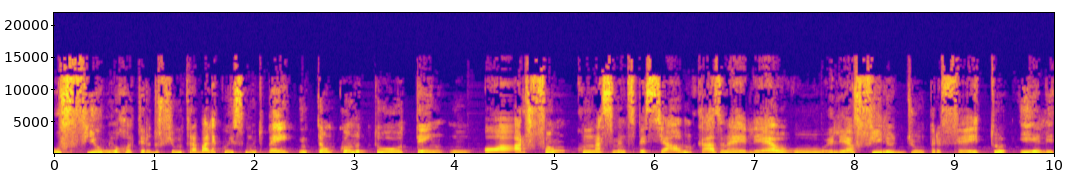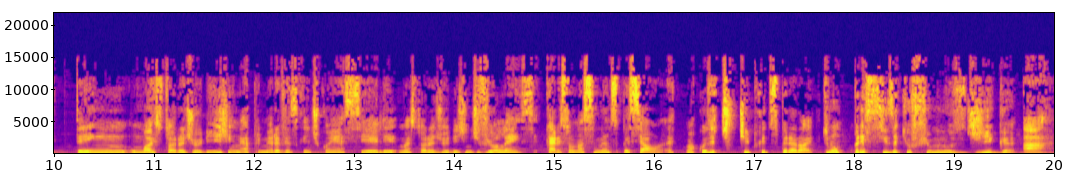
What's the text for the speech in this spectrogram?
o filme, o roteiro do filme trabalha com isso muito bem. Então, quando tu tem um órfão com um nascimento especial, no caso, né? Ele é o, ele é filho de um prefeito e ele tem uma história de origem, né? A primeira vez que a gente conhece ele, uma história de origem de violência. Cara, isso é um nascimento especial. É uma coisa típica de super-herói. Tu não precisa que o filme nos diga, ah,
